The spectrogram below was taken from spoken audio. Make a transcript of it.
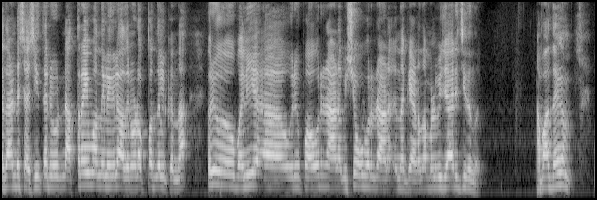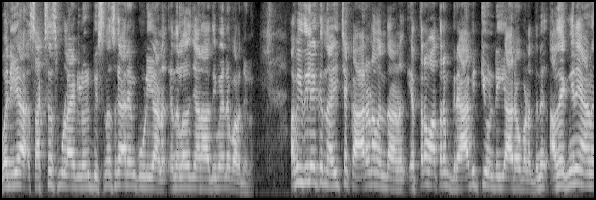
ഏതാണ്ട് ശശി തരൂരിന്റെ അത്രയും വന്നില്ലെങ്കിലും അതിനോടൊപ്പം നിൽക്കുന്ന ഒരു വലിയ ഒരു പൗരനാണ് വിശ്വപൗരനാണ് എന്നൊക്കെയാണ് നമ്മൾ വിചാരിച്ചിരുന്നത്. അപ്പോൾ അദ്ദേഹം വലിയ സക്സസ്ഫുൾ ആയിട്ടുള്ള ഒരു ബിസിനസ്സുകാരൻ കൂടിയാണ് എന്നുള്ളത് ഞാൻ ആദ്യമേ തന്നെ പറഞ്ഞല്ലോ. അപ്പോൾ ഇതിലേക്ക് നയിച്ച കാരണം എന്താണ്? എത്രമാത്രം ഗ്രാവിറ്റി ഉണ്ട് ഈ ആരോപണത്തിന്? അതെങ്ങനെയാണ്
